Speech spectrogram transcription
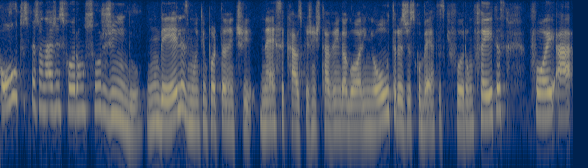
outros personagens foram surgindo. Um deles, muito importante nesse caso que a gente está vendo agora, em outras descobertas que foram feitas, foi a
